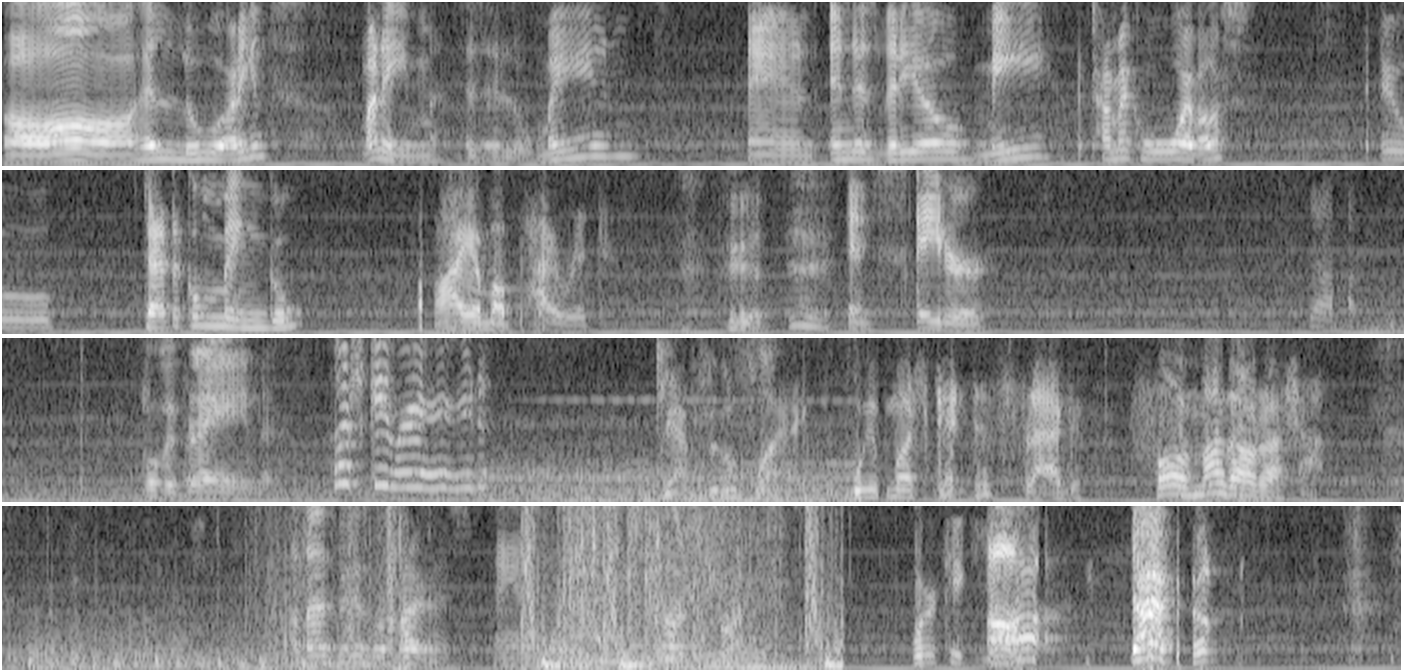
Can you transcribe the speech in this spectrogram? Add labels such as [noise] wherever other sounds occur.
Oh, hello audience. My name is Halo Man. And in this video, me, Atomic Huevos, Ew. Tactical Mango, I am a pirate. [laughs] and Skater will be playing Husky Raid. Capture the flag. We must get this flag for Mother Russia. Oh, that's because we're pirates. And We're kick oh, ah!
